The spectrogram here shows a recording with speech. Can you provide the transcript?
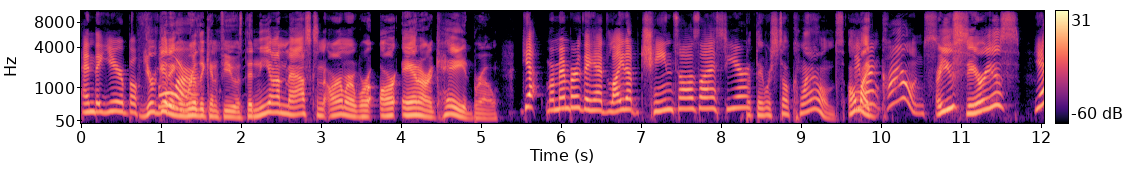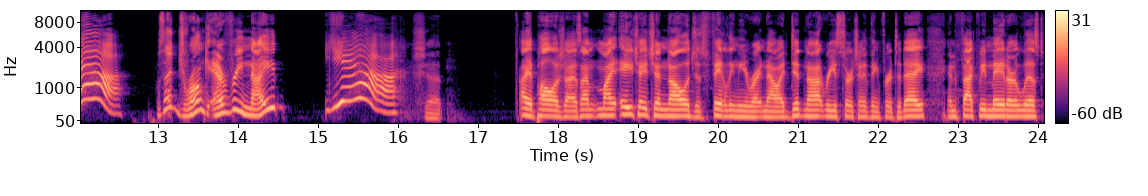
and the year before you're getting really confused. The neon masks and armor were ar- an arcade, bro, yeah. Remember they had light up chainsaws last year. but they were still clowns. Oh they my! weren't clowns. Are you serious? yeah, Was I drunk every night? yeah. Shit. I apologize. I'm my HHN knowledge is failing me right now. I did not research anything for today. In fact, we made our list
